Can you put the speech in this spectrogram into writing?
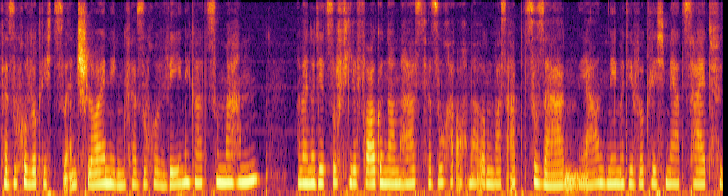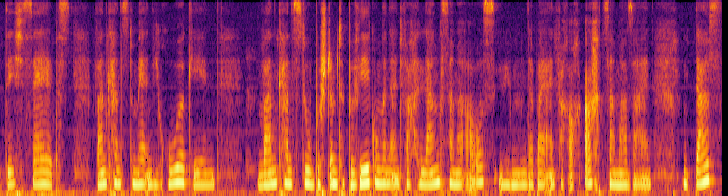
Versuche wirklich zu entschleunigen, versuche weniger zu machen. Und wenn du dir jetzt so viel vorgenommen hast, versuche auch mal irgendwas abzusagen, ja, und nehme dir wirklich mehr Zeit für dich selbst. Wann kannst du mehr in die Ruhe gehen? Wann kannst du bestimmte Bewegungen einfach langsamer ausüben, dabei einfach auch achtsamer sein? Und das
